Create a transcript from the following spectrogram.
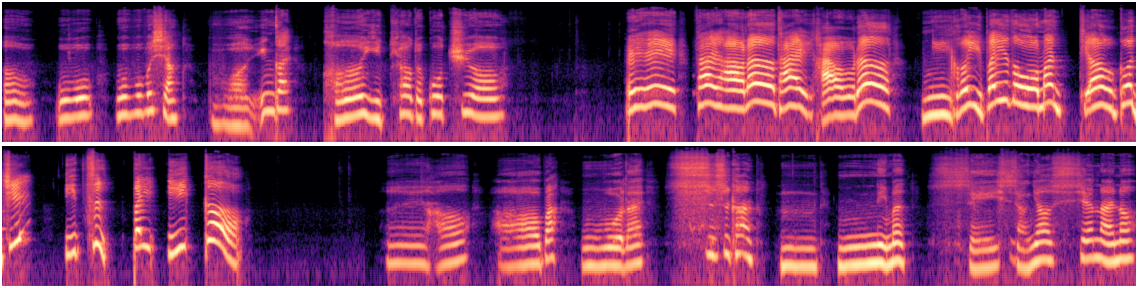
哦，我我我我我想，我应该可以跳得过去哦。嘿，太好了，太好了！你可以背着我们跳过去，一次背一个。嗯，好，好吧，我来试试看。嗯，你们。谁想要先来呢？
